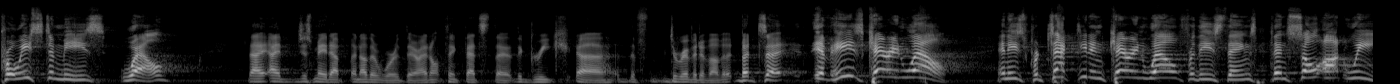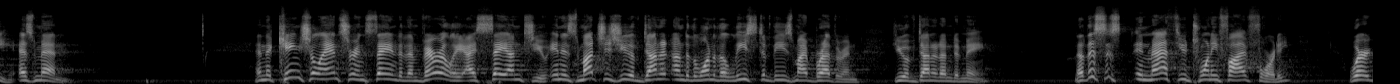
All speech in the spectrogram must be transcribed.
proistemes well, I, I, just made up another word there. I don't think that's the, the Greek uh, the derivative of it. But uh, if he's caring well and he's protecting and caring well for these things, then so ought we as men. And the king shall answer and say unto them, Verily I say unto you, inasmuch as you have done it unto the one of the least of these my brethren, you have done it unto me. Now, this is in Matthew 25 40, where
